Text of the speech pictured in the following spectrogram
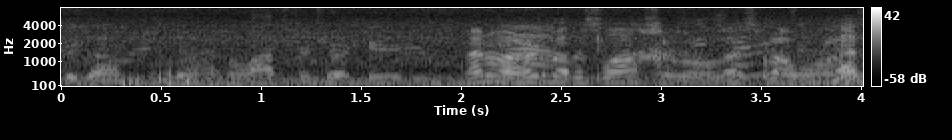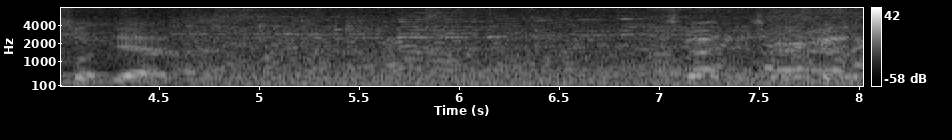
but um, they don't have the lobster truck here. I know. I heard about this lobster roll. That's what I want. That's what, yeah. It's good. It's very good. Do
